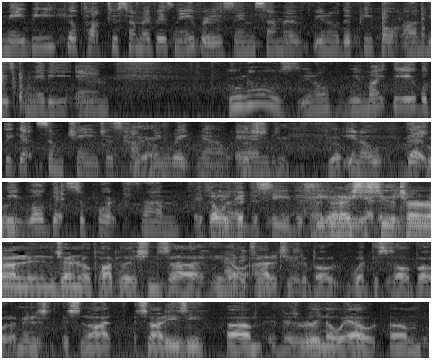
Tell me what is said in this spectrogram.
maybe he'll talk to some of his neighbors and some of you know the people on his committee and who knows you know we might be able to get some changes happening right now and good. Yep. you know that Absolutely. we will get support from It's always know, good to see the CRD. It'd be nice to see the meeting. turnaround in the general population's, uh, you know, attitude. Attitude. about what this is all about. I mean, it's it's not it's not easy. Um, there's really no way out. Um,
